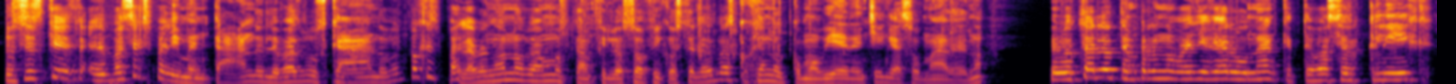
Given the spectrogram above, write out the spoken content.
Pues es que eh, vas experimentando y le vas buscando. En pocas palabras, no nos veamos tan filosóficos. Te las vas cogiendo como vienen, chinga su madre, ¿no? Pero tarde o temprano va a llegar una que te va a hacer clic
